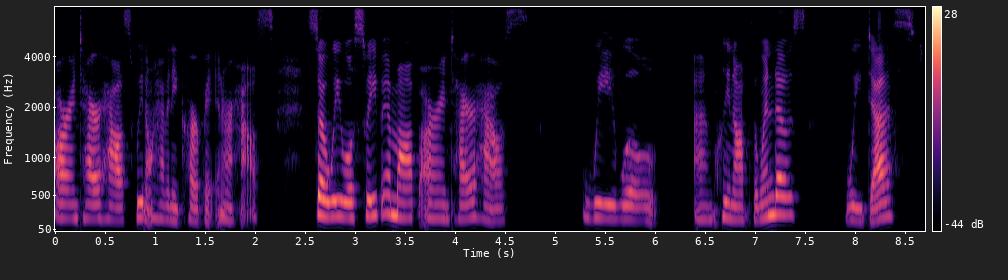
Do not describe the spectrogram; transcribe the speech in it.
our entire house. We don't have any carpet in our house. So we will sweep and mop our entire house. We will um, clean off the windows. We dust.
